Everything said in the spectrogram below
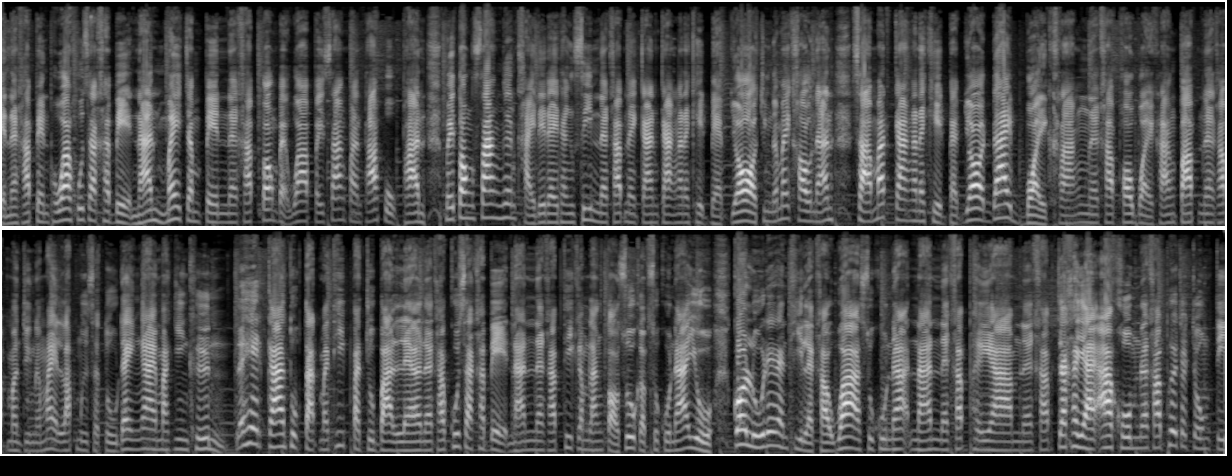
ษนะครับเป็นเพราะว่าคุซาคาเบะนั้นไม่จำเป็นนะครับต้องแบบว่าไปสร้างพันธะผูกพันไม่ต้องสร้างเงื่อนไขใดๆทั้งสิ้นนะครับในการกางอาณาเขตแบบย่อ จึงทำให้เขานั้น สามารถกางอาณาเขตแบบย่อได้บ่อยครั้งนะครับพอบ่อยครั้งปั๊บนะครับมันจึงทำให้รับมือศัตรูได้ง่ายมากยิ่งขึ้น และเหตุการณ์ถูกตัดมาที่ปัจจุบันแล้วนะครับคุซาคาเบะนั้นนะครับที่กำลังต่อสู้กับสุคุนะอยู่ ก็รู้ได้ทันทีแหละครับว่าสุคุนะนั้นนะครับพยายามนะครับจะขยายอาคมนะครับเพื่อจะโจมตี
